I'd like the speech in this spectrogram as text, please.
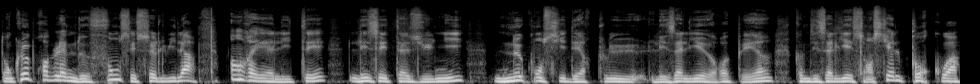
Donc le problème de fond, c'est celui-là. En réalité, les États-Unis ne considèrent plus les alliés européens comme des alliés essentiels. Pourquoi?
